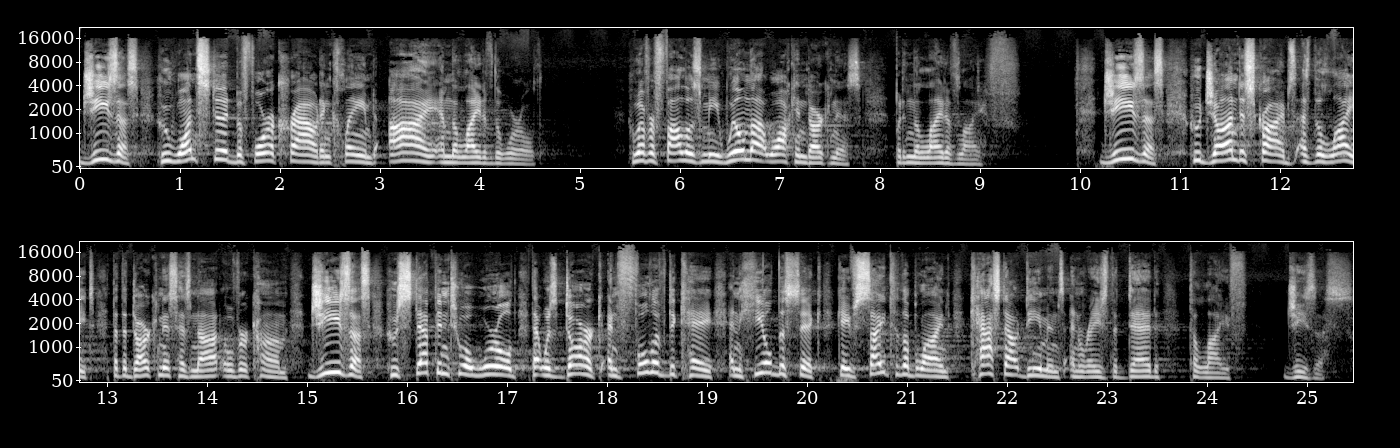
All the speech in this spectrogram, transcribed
Jesus, who once stood before a crowd and claimed, I am the light of the world. Whoever follows me will not walk in darkness, but in the light of life. Jesus, who John describes as the light that the darkness has not overcome. Jesus, who stepped into a world that was dark and full of decay and healed the sick, gave sight to the blind, cast out demons, and raised the dead to life. Jesus.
